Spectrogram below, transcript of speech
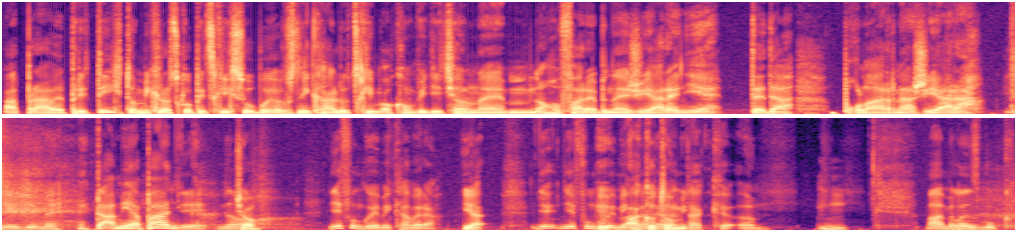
A práve pri týchto mikroskopických súbojoch vzniká ľudským okom viditeľné mnohofarebné žiarenie. Teda polárna žiara. Nejdeme. Dámy a páni. Nie, no. Čo? Nefunguje mi kamera. Ja... Ne, nefunguje mi Ako kamera, to mi... tak um, máme len zvuk.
